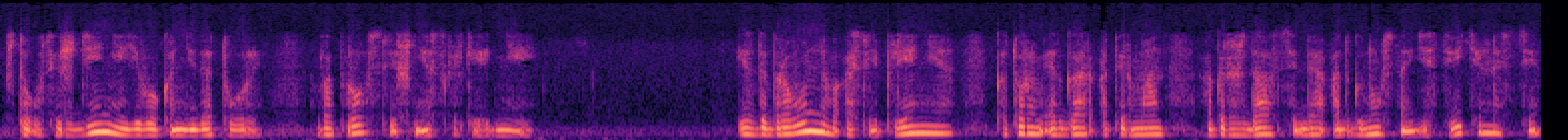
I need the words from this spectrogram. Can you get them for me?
что утверждение его кандидатуры — вопрос лишь нескольких дней. Из добровольного ослепления, которым Эдгар Аперман ограждал себя от гнусной действительности,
